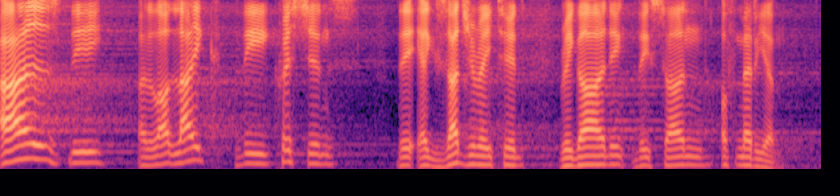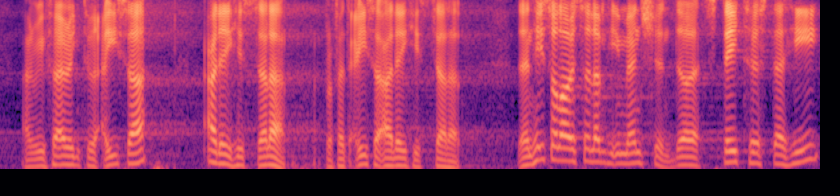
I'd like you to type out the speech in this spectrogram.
as the like the Christians they exaggerated regarding the son of Maryam and referring to Isa alayhi salam, Prophet Isa alayhi salam. Then he sallallahu he mentioned the status that he,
